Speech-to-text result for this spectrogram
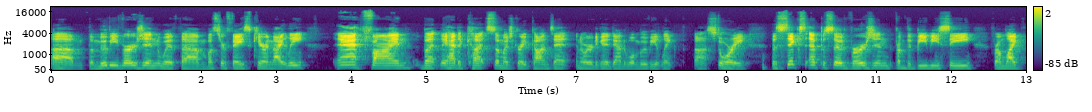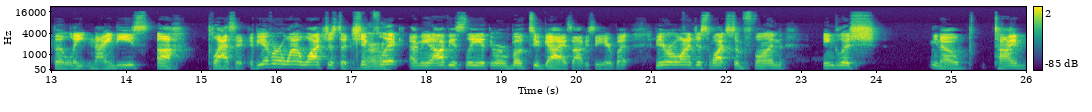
um, the movie version with um, what's her face, Karen Knightley. Eh, fine, but they had to cut so much great content in order to get it down to a movie length uh, story. The six episode version from the BBC from like the late '90s, ah, classic. If you ever want to watch just a chick Wow. flick, I mean, obviously we're both two guys, obviously here, but if you ever want to just watch some fun English, you know, time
